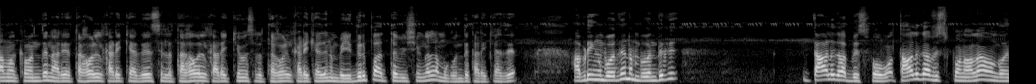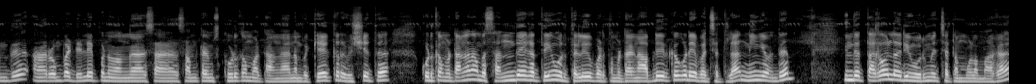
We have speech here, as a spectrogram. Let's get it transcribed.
நமக்கு வந்து நிறைய தகவல் கிடைக்காது. சில தகவல் கிடைக்கும் சில தகவல் கிடைக்காது. நம்ம எதிர்பார்த்த விஷயங்கள் நமக்கு வந்து கிடைக்காது. அப்படிங்கும்போது நம்ம வந்து தாலுகா ஆஃபீஸ் போவோம். தாலுகா ஆஃபீஸ் போனாலும் அவங்க வந்து ரொம்ப டிலே பண்ணுவாங்க. ச சம்டைம்ஸ் கொடுக்க மாட்டாங்க. நம்ம கேட்குற விஷயத்த கொடுக்க மாட்டாங்க. நம்ம சந்தேகத்தையும் ஒரு தெளிவுபடுத்த மாட்டாங்க. அப்படி இருக்கக்கூடிய பட்சத்தில் நீங்கள் வந்து இந்த தகவல் அறியும் உரிமை சட்டம் மூலமாக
